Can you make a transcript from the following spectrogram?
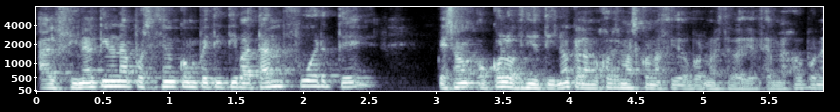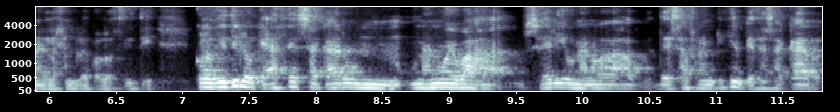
al final tiene una posición competitiva tan fuerte que son, o Call of Duty, ¿no? que a lo mejor es más conocido por nuestra audiencia. Mejor poner el ejemplo de Call of Duty. Call of Duty lo que hace es sacar una nueva serie, una nueva de esa franquicia, empieza a sacar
